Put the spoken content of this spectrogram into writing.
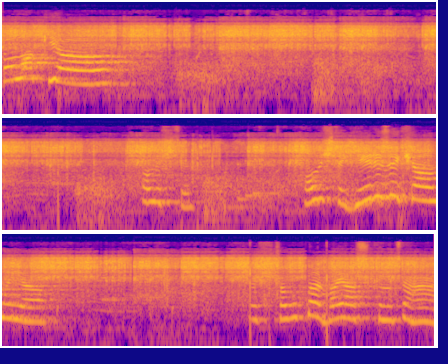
Salak ya. Al işte. Al işte geri zekalı ya. Tavuklar bayağı sıkıntı ha.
